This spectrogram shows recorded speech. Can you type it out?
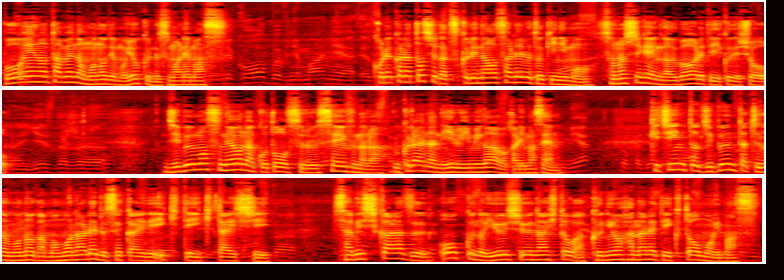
防衛のためのものでもよく盗まれます。これから都市が作り直される時にもその資源が奪われていくでしょう。自分もそのようなことをする政府ならウクライナにいる意味が分かりません。きちんと自分たちのものが守られる世界で生きていきたいし寂しからず多くの優秀な人は国を離れていくと思います。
